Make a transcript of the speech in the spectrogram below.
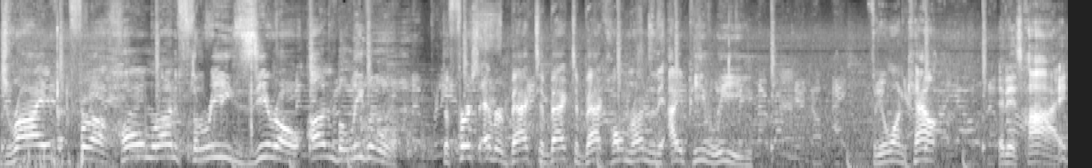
drive for a home run 3-0. Unbelievable. The first ever back-to-back-to-back -back home runs in the IP League. 3-1 count. It is high.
